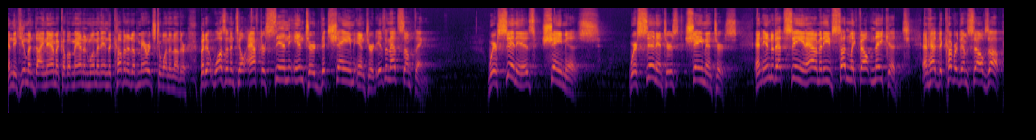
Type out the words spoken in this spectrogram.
and the human dynamic of a man and woman in the covenant of marriage to one another. But it wasn't until after sin entered that shame entered. Isn't that something? Where sin is, shame is. Where sin enters, shame enters. And into that scene, Adam and Eve suddenly felt naked and had to cover themselves up.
